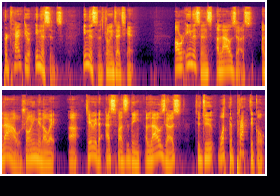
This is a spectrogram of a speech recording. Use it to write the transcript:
Protect your innocence，innocence 重音在前。Our innocence allows us allow 双音念到位啊，结尾的 s 发字定 allows us to do what the practical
